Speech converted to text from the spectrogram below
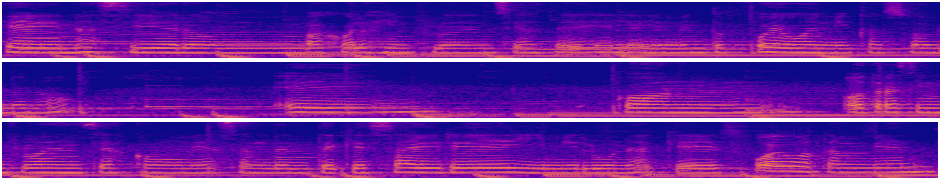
que nacieron bajo las influencias del elemento fuego, en mi caso hablo, ¿no? Eh, con otras influencias como mi ascendente que es aire y mi luna que es fuego también.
